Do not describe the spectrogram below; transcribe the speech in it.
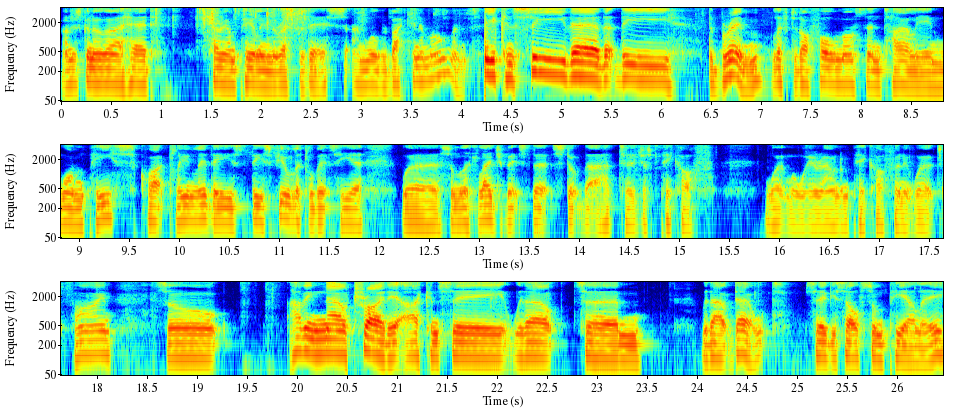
I'm just going to go ahead carry on peeling the rest of this and we'll be back in a moment. You can see there that the the brim lifted off almost entirely in one piece quite cleanly. These, these few little bits here were some little edge bits that stuck that I had to just pick off, work my way around and pick off and it worked fine. So having now tried it, I can say without, um, without doubt, save yourself some PLA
